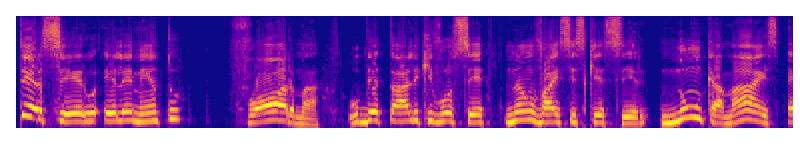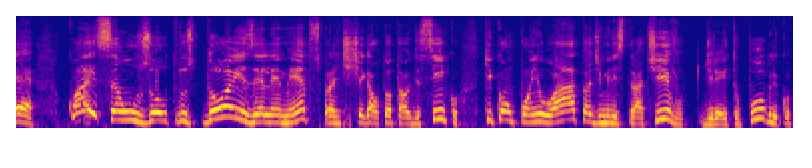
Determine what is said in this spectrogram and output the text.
Terceiro elemento, forma. O detalhe que você não vai se esquecer nunca mais é quais são os outros dois elementos, para a gente chegar ao total de cinco, que compõem o ato administrativo, direito público,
